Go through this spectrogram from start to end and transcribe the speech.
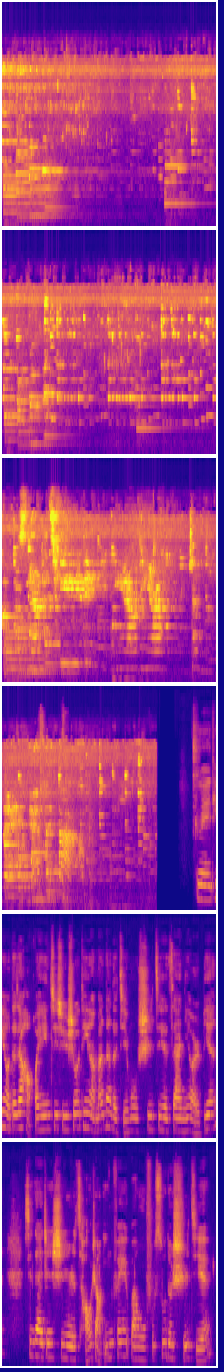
想起你娘娘真美。各位听友，大家好，欢迎继续收听阿曼达的节目《世界在你耳边》。现在正是草长莺飞、万物复苏的时节，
